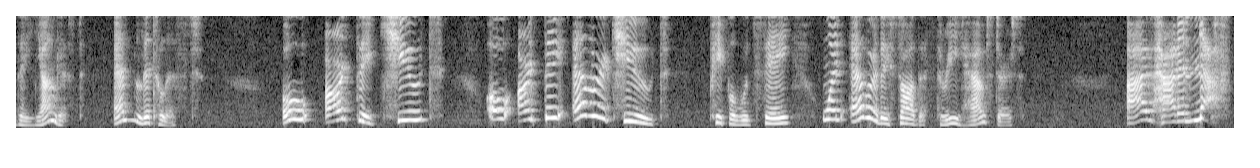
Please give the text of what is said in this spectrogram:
the youngest and littlest. Oh, aren't they cute? Oh, aren't they ever cute? People would say whenever they saw the three hamsters. I've had enough,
